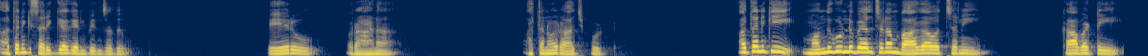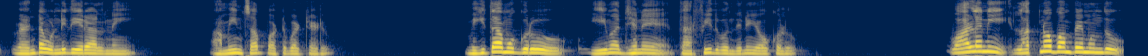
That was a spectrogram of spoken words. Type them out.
అతనికి సరిగ్గా కనిపించదు. పేరు రాణా. అతను రాజ్పుట్. అతనికి మందుగుండు పేల్చడం బాగా వచ్చని కాబట్టి వెంట ఉండి తీరాలని అమీన్ సాబ్ పట్టుబట్టాడు. మిగతా ముగ్గురు ఈ మధ్యనే తర్ఫీద్ పొందిన యువకులు. వాళ్ళని లక్నో పంపే ముందు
